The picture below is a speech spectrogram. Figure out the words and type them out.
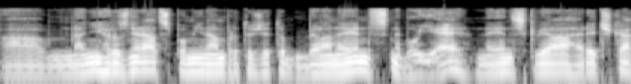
a na ní hrozně rád vzpomínám, protože to byla nejen, nebo je nejen skvělá herečka,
